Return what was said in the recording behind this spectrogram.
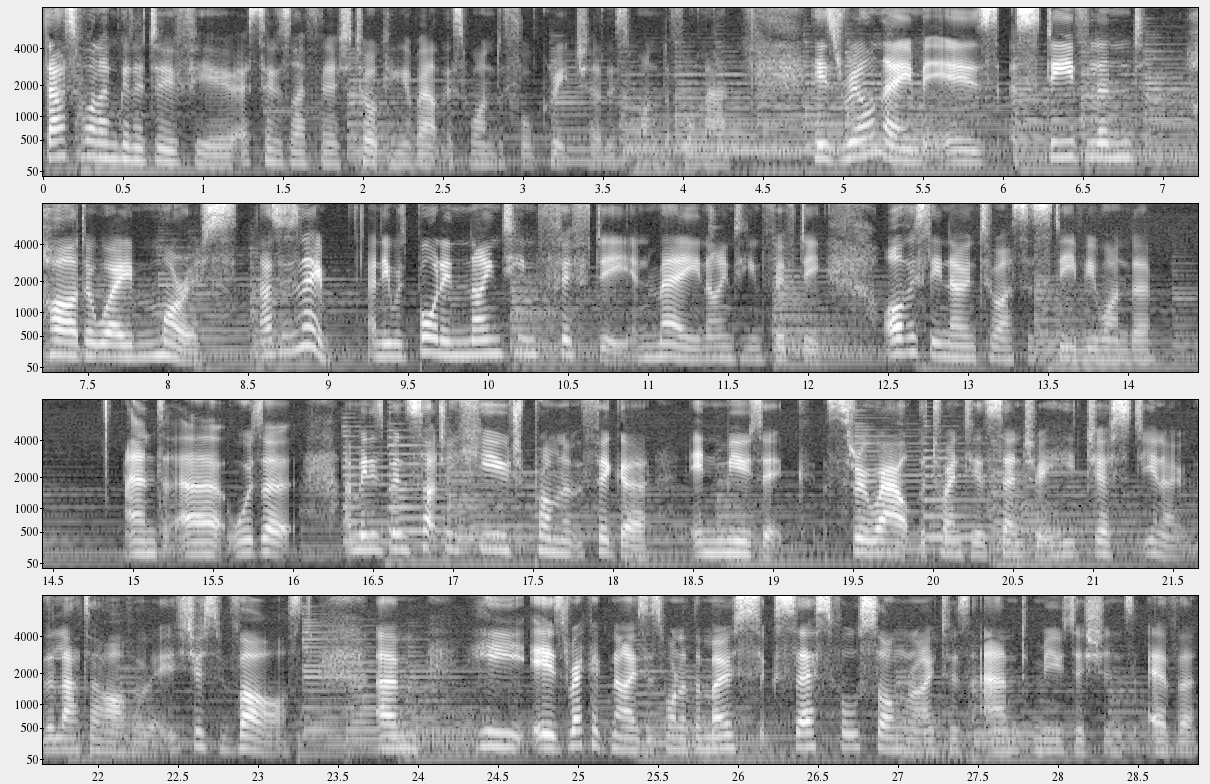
that's what I'm going to do for you as soon as I finish talking about this wonderful creature, this wonderful man. His real name is Stevland Hardaway Morris. That's his name. And he was born in 1950, in May 1950. Obviously known to us as Stevie Wonder and uh, was a i mean he's been such a huge prominent figure in music throughout the 20th century. He just you know the latter half of it. Is just vast. Um, he is recognized as one of the most successful songwriters and musicians ever.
